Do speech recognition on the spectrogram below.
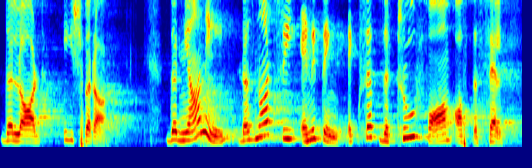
the Lord Ishvara. The Jnani does not see anything except the true form of the Self.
